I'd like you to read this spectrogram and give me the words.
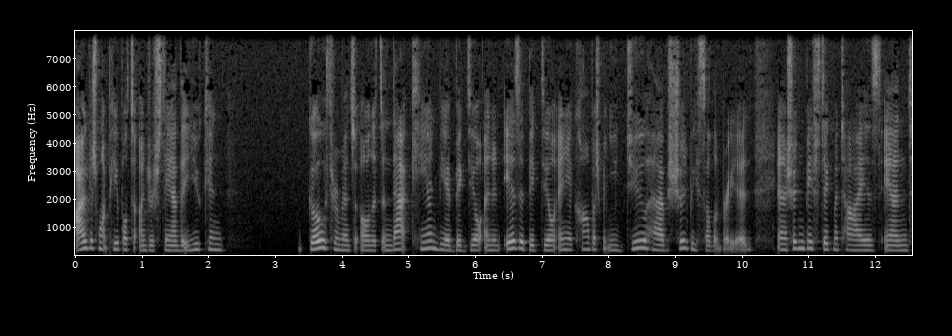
I just want people to understand that you can go through mental illness and that can be a big deal and it is a big deal any accomplishment you do have should be celebrated and it shouldn't be stigmatized and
